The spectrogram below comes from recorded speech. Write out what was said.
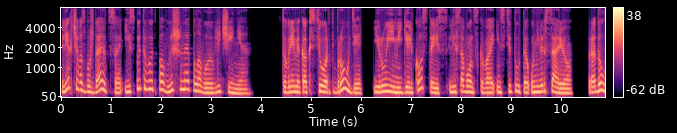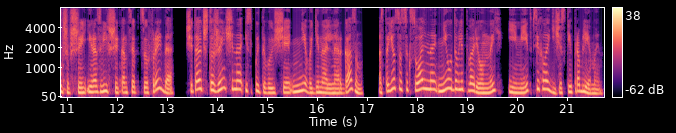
легче возбуждаются и испытывают повышенное половое влечение. В то время как Стюарт Броуди и Руи Мигель Коста из Лиссабонского института Универсарио, продолжившие и развившие концепцию Фрейда, считают, что женщина, испытывающая невагинальный оргазм, остается сексуально неудовлетворенной и имеет психологические проблемы.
